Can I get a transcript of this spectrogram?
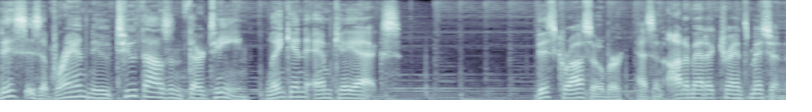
This is a brand new 2013 Lincoln MKX. This crossover has an automatic transmission,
